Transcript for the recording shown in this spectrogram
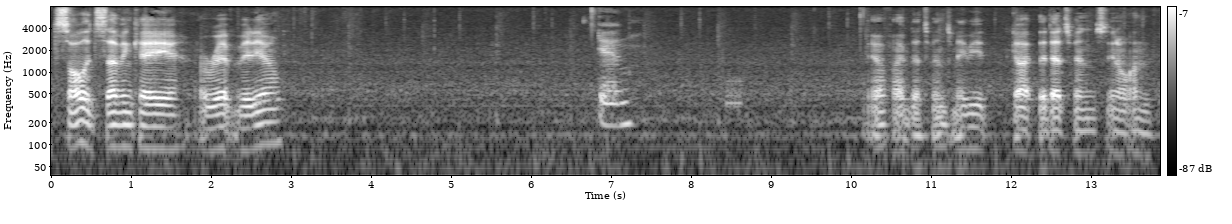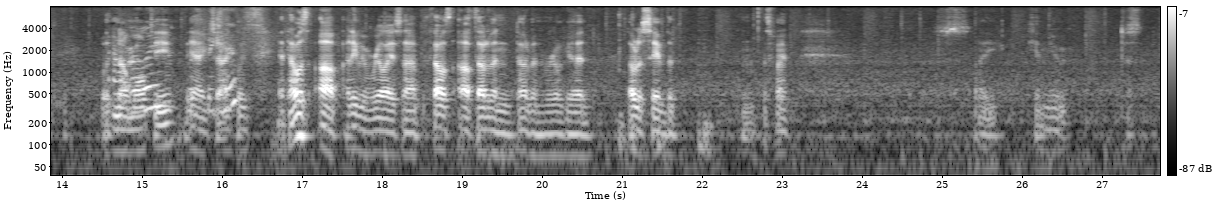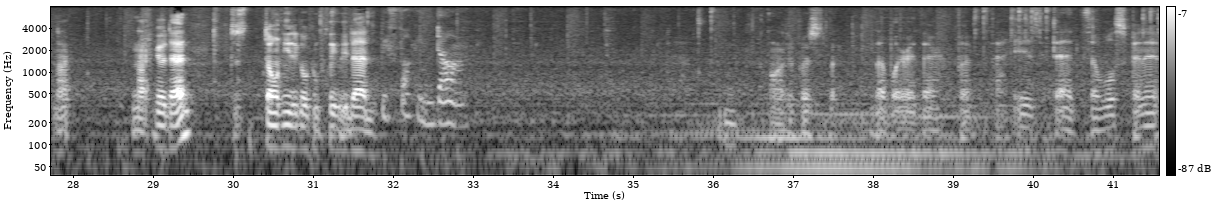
solid 7K rip video. Dude. Yeah, five dead spins. Maybe got the dead spins, you know, on with no Out multi. early Yeah, with exactly. hits? If that was up, I didn't even realize that. If that was up, that would have been that would have been real good. That would have saved the. Mm, That's fine. Like, can you just not not go dead? Just don't need to go completely dead. Be fucking dumb. I'll have to push the, that boy right there, but that is dead. So we'll spin it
